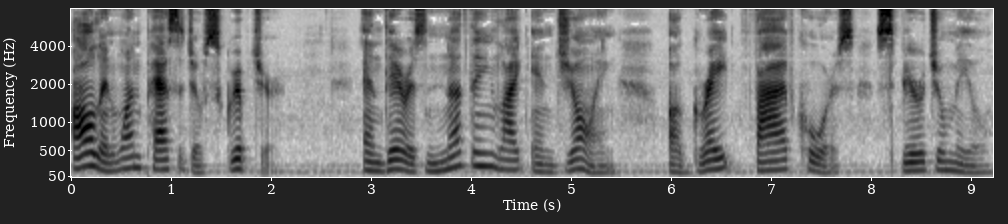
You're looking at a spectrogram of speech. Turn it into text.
all in one passage of Scripture. And there is nothing like enjoying a great five course spiritual meal.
